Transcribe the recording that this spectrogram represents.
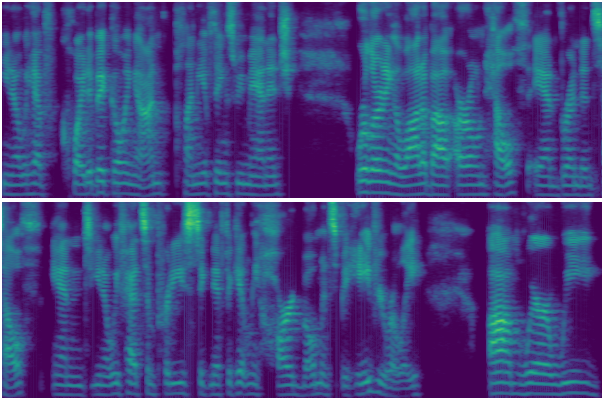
you know, we have quite a bit going on, plenty of things we manage. We're learning a lot about our own health and Brendan's health. And, you know, we've had some pretty significantly hard moments behaviorally um, where we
